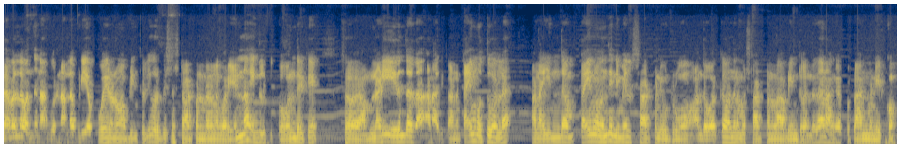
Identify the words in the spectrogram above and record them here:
லெவலில் வந்து நாங்கள் ஒரு நல்லபடியாக போயிடணும் அப்படின்னு சொல்லி ஒரு பிஸ்னஸ் ஸ்டார்ட் பண்ணுறோம் ஒரு எண்ணம் எங்களுக்கு இப்போ வந்திருக்கு. ஸோ முன்னாடியே இருந்தது தான் ஆனால் அதுக்கான டைம் ஒத்து வரல. ஆனால் இந்த டைமை வந்து இனிமேல் ஸ்டார்ட் பண்ணி விட்ருவோம் அந்த ஒர்க்கை வந்து நம்ம ஸ்டார்ட் பண்ணலாம் அப்படின்ட்டு வந்து தான் நாங்கள் இப்போ பிளான் பண்ணியிருக்கோம்.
